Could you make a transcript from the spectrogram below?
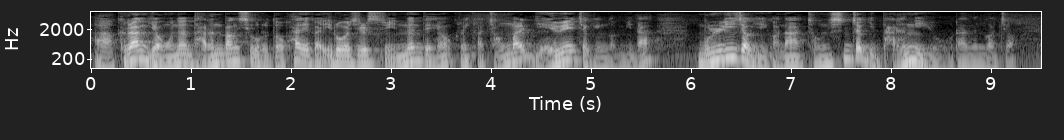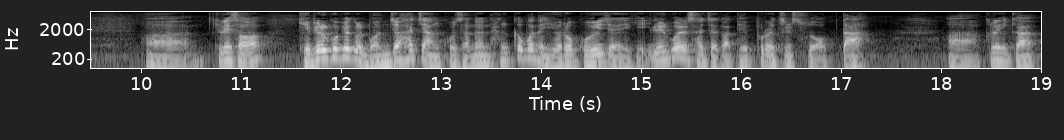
아, 그러한 경우는 다른 방식으로도 화해가 이루어질 수 있는데요. 그러니까 정말 예외적인 겁니다. 물리적이거나 정신적인 다른 이유라는 거죠. 아, 그래서 개별 고백을 먼저 하지 않고서는 한꺼번에 여러 고해자에게 일괄 사죄가 베풀어질 수 없다. 아, 그러니까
